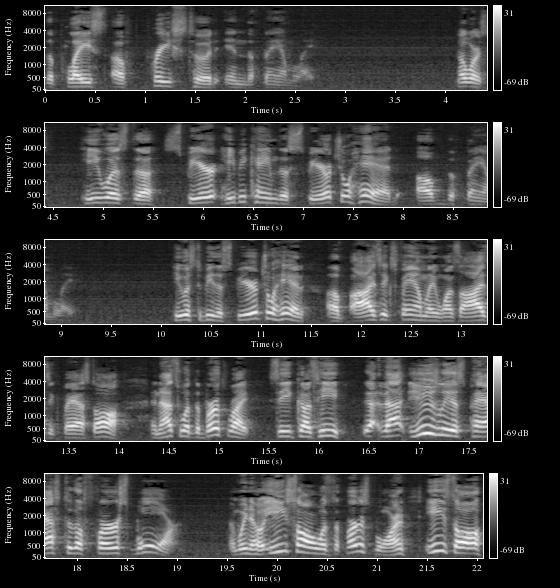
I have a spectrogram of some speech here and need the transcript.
The place of priesthood in the family. In other words, he was the spirit, he became the spiritual head of the family. He was to be the spiritual head of Isaac's family once Isaac passed off. And that's what the birthright, see, because he, that, that usually is passed to the firstborn. And we know Esau was the firstborn. Esau,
